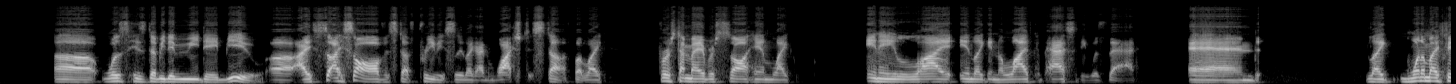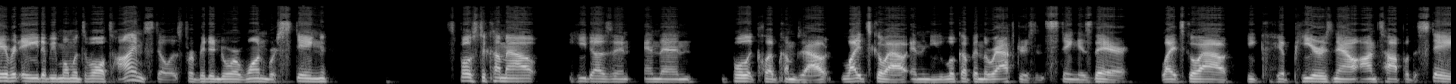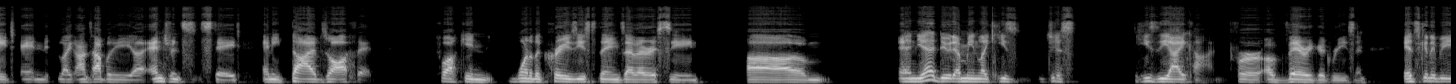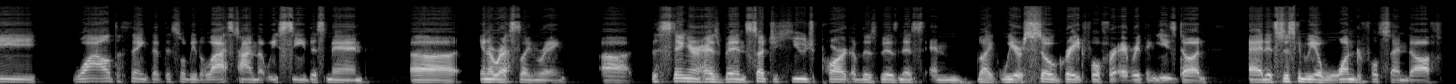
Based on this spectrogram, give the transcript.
uh, was his WWE debut. Uh, I, I saw all of his stuff previously, like I'd watched his stuff, but like first time I ever saw him like in a live in like in a live capacity was that, and like one of my favorite AEW moments of all time still is Forbidden Door one, where Sting supposed to come out, he doesn't, and then Bullet Club comes out, lights go out, and then you look up in the rafters and Sting is there lights go out. He, he appears now on top of the stage and like on top of the uh, entrance stage, and he dives off it. Fucking one of the craziest things I've ever seen. Um, and yeah, dude, I mean, like he's just he's the icon for a very good reason. It's going to be wild to think that this will be the last time that we see this man uh, in a wrestling ring. Uh, the Stinger has been such a huge part of this business, and like we are so grateful for everything he's done and it's just going to be a wonderful send off.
